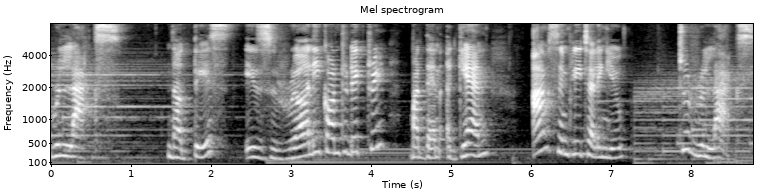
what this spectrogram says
relax. Now, this is really contradictory, but then again, I'm simply telling you to relax.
